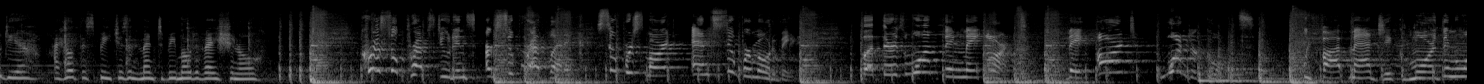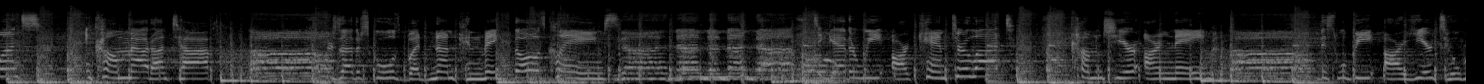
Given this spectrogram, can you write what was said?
Oh dear, I hope the speech isn't meant to be motivational. Crystal Prep students are super athletic, super smart, and super motivated. But there's one thing they aren't. They aren't Wondercolts. We fought magic more than once and come out on top. There's other schools, but none can make those claims. Na, na, na, na, na. Together we are Canterlot. Come and cheer our name. This will be our year to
